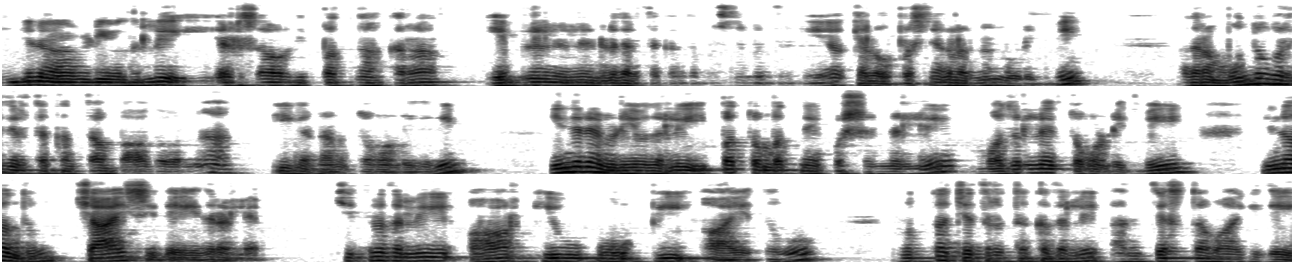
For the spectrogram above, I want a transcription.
ಇಂದಿನ ವಿಡಿಯೋದಲ್ಲಿ ಎರಡು ಸಾವಿರದ ಇಪ್ಪತ್ನಾಲ್ಕರ ಏಪ್ರಿಲ್ನಲ್ಲಿ ನಡೆದಿರ್ತಕ್ಕಂಥ ಪ್ರಶ್ನೆ ಪತ್ರಿಕೆಯ ಕೆಲವು ಪ್ರಶ್ನೆಗಳನ್ನು ನೋಡಿದ್ವಿ. ಅದರ ಮುಂದುವರೆದಿರ್ತಕ್ಕಂಥ ಭಾಗವನ್ನು ಈಗ ನಾನು ತಗೊಂಡಿದ್ದೀನಿ. ಇಂದಿನ ವಿಡಿಯೋದಲ್ಲಿ ಇಪ್ಪತ್ತೊಂಬತ್ತನೇ ಕ್ವಶನ್ನಲ್ಲಿ ಮೊದಲನೇ ತಗೊಂಡಿದ್ವಿ. ಇನ್ನೊಂದು ಚಾಯ್ಸ್ ಇದೆ ಇದರಲ್ಲಿ. ಚಿತ್ರದಲ್ಲಿ ಆರ್ ಕ್ಯೂ ಒ ಪಿ ಆಯತವು ವೃತ್ತ ಚಿತ್ರತಕದಲ್ಲಿ ಅಂತ್ಯಸ್ಥವಾಗಿದೆ.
